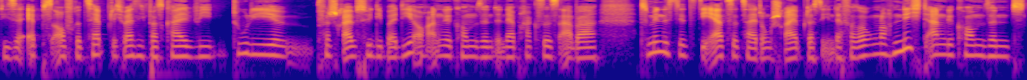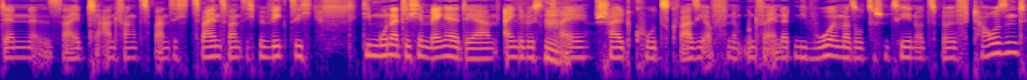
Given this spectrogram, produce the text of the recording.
diese Apps auf Rezept, ich weiß nicht, Pascal, wie du die verschreibst, wie die bei dir auch angekommen sind in der Praxis, aber zumindest jetzt die Ärztezeitung schreibt, dass sie in der Versorgung noch nicht angekommen sind, denn seit Anfang 2022 bewegt sich die monatliche Menge der eingelösten hm. frei Schaltcodes quasi auf einem unveränderten Niveau, immer so zwischen 10.000 und 12.000.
